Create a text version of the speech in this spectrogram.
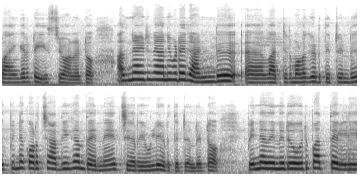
ഭയങ്കര ടേസ്റ്റുമാണ് കേട്ടോ അതിനായിട്ട് ഞാനിവിടെ രണ്ട് വറ്റൽമുളക് എടുത്തിട്ടുണ്ട്. പിന്നെ കുറച്ചധികം തന്നെ ചെറിയുള്ളി എടുത്തിട്ടുണ്ട് കേട്ടോ പിന്നെ അതിനൊരു ഒരു പത്തല്ലി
